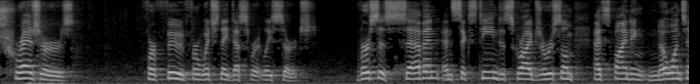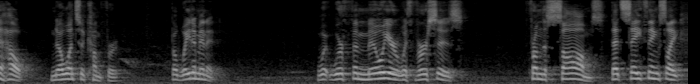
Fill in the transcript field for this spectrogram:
treasures for food for which they desperately searched. Verses 7 and 16 describe Jerusalem as finding no one to help, no one to comfort. But wait a minute. We're familiar with verses from the Psalms that say things like,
